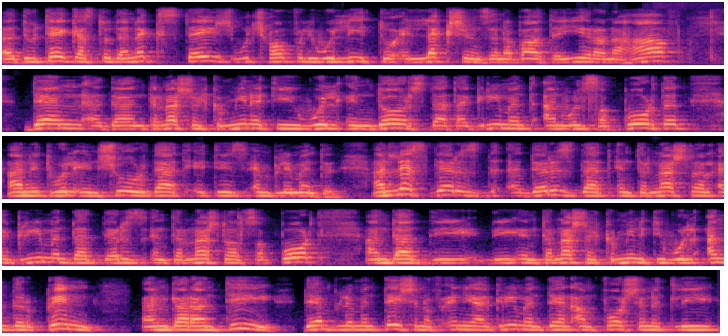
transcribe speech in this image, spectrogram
uh, to take us to the next stage, which hopefully will lead to elections in about a year and a half, then uh, the international community will endorse that agreement and will support it and it will ensure that it is implemented. Unless there is there is that international agreement that there is international support and that the the international community will underpin and guarantee the implementation of any agreement, then unfortunately,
